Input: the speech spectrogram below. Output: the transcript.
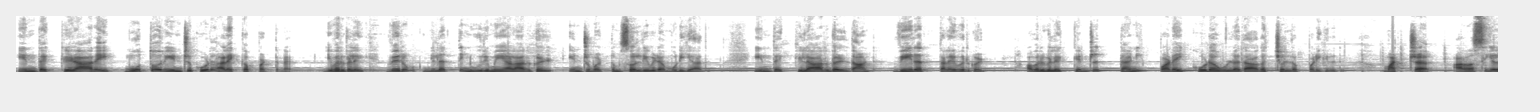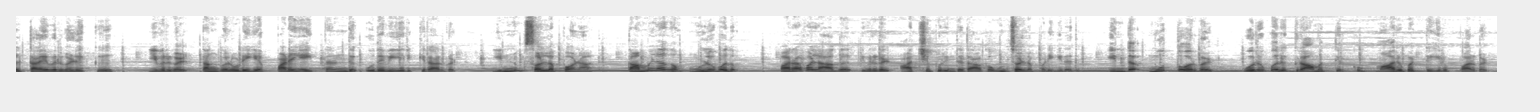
இந்த கிளாரை மூத்தோர் என்று கூட அழைக்கப்பட்டனர் இவர்களை வெறும் நிலத்தின் உரிமையாளர்கள் என்று மட்டும் சொல்லிவிட முடியாது. இந்த கிளார்கள் தான் வீரத் தலைவர்கள். அவர்களுக்கென்று தனி படை கூட உள்ளதாக சொல்லப்படுகிறது. மற்ற அரசியல் தலைவர்களுக்கு இவர்கள் தங்களுடைய படையை தந்து உதவி இருக்கிறார்கள் இன்னும் சொல்லப்போனால் தமிழகம் முழுவதும் பரவலாக இவர்கள் ஆட்சி புரிந்ததாகவும் சொல்லப்படுகிறது. இந்த மூத்தோர்கள் ஒரு ஒரு கிராமத்திற்கும் மாறுபட்டு இருப்பார்கள்.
